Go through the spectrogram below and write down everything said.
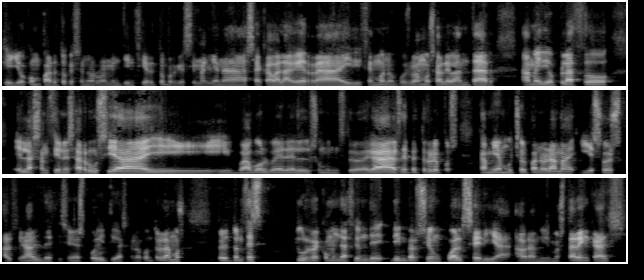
que yo comparto, que es enormemente incierto, porque si mañana se acaba la guerra y dicen, bueno, pues vamos a levantar a medio plazo las sanciones a Rusia y, va a volver el suministro de gas, de petróleo, pues cambia mucho el panorama y eso es al final decisiones políticas que no controlamos. Pero entonces, tu recomendación de inversión, ¿cuál sería ahora mismo? ¿Estar en cash?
